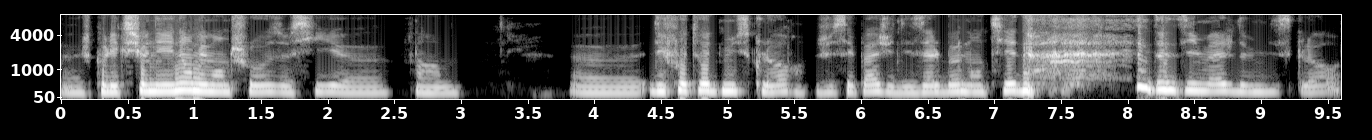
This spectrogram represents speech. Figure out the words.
je collectionnais énormément de choses aussi, enfin, des photos de Musclor. Je sais pas, j'ai des albums entiers de, des images de Musclor.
